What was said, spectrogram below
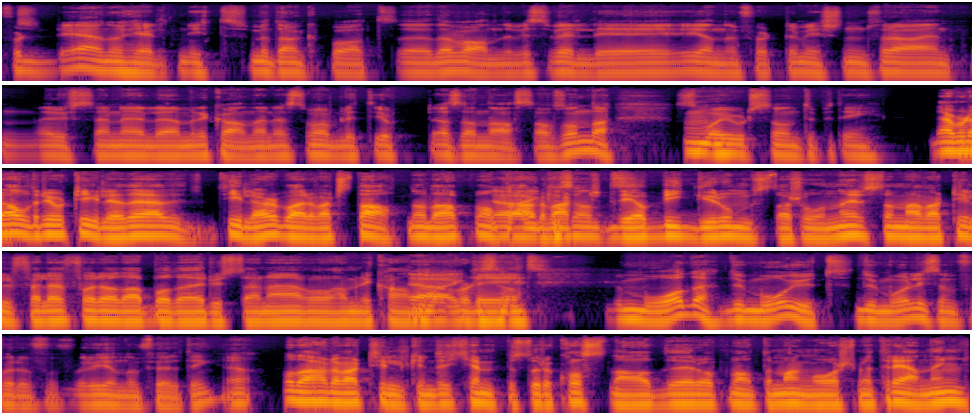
For det er noe helt nytt, med tanke på at eh, det er vanligvis veldig gjennomførte mission fra enten russerne eller amerikanerne som har blitt gjort, altså NASA og sånn, da, som Mm. har gjort sånne type ting. Det ble aldri gjort tidligere. Det, tidligere har det bare vært statene, og da på en måte Ja, har det vært sant. det å bygge romstasjoner som har vært tilfellet for da både russerne og amerikanerne. Ja, ikke sant? Du må det. Du må ut. Du må liksom for for, for å gjennomføre ting. Ja. Og da har det vært tilknyttet kjempestore kostnader og på en måte mange års med trening.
